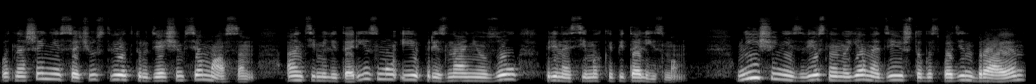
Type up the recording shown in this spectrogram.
в отношении сочувствия к трудящимся массам, антимилитаризму и признанию зол, приносимых капитализмом. Мне еще неизвестно, но я надеюсь, что господин Брайан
